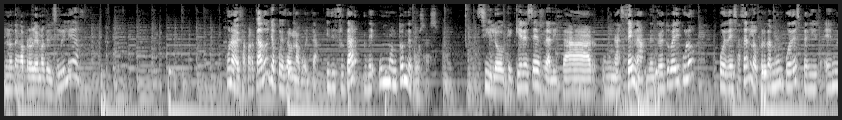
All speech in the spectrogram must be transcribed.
no tenga problemas de visibilidad. Una vez aparcado ya puedes dar una vuelta y disfrutar de un montón de cosas. Si lo que quieres es realizar una cena dentro de tu vehículo, puedes hacerlo, pero también puedes pedir en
